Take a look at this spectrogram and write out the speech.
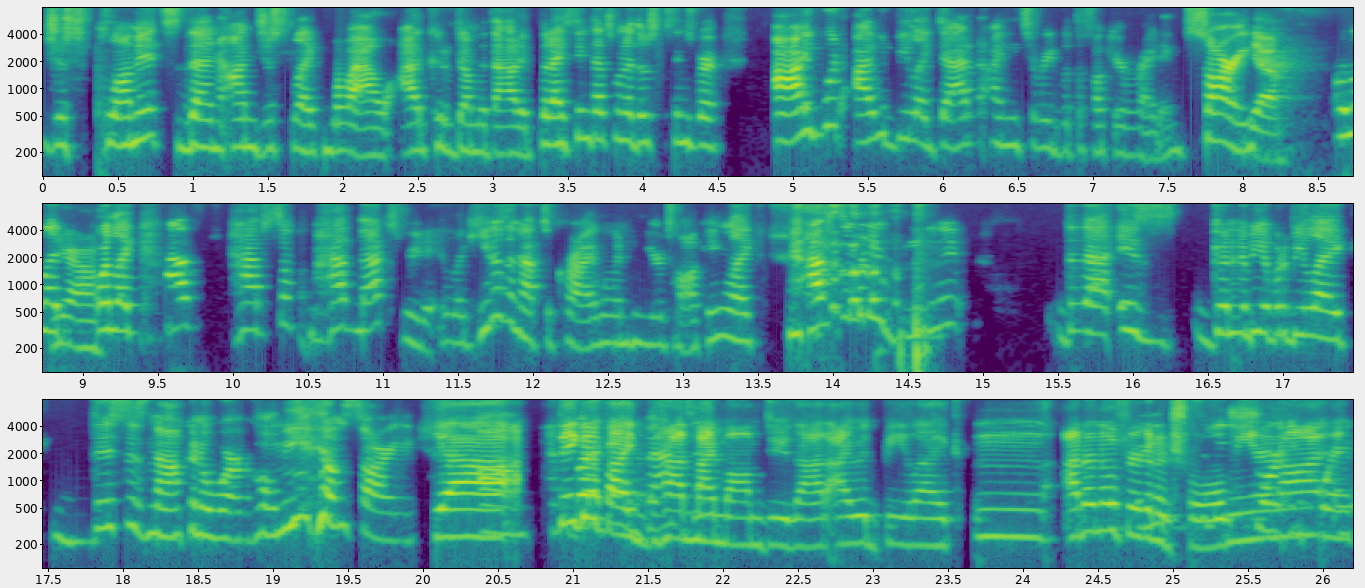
just plummets, then I'm just like, wow, I could have done without it. But I think that's one of those things where I would I would be like, Dad, I need to read what the fuck you're writing. Sorry. yeah Or like Yeah. or like have have some have Max read it. Like he doesn't have to cry when you're talking. Like have somebody read it that is gonna be able to be like, this is not gonna work, homie. I'm sorry. Yeah, Um, I think if I had to- my mom do that, I would be like, mm, I don't know if you're gonna needs to troll me or not in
